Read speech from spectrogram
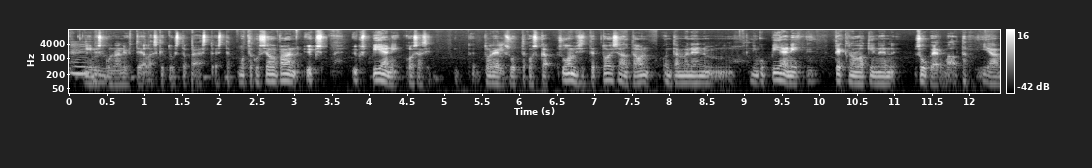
mm. ihmiskunnan yhteenlasketuista päästöistä. Mutta kun se on vain yksi, yksi pieni osa sit todellisuutta, koska Suomi sitten toisaalta on, on tämmöinen niin pieni teknologinen supervalta. Ja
